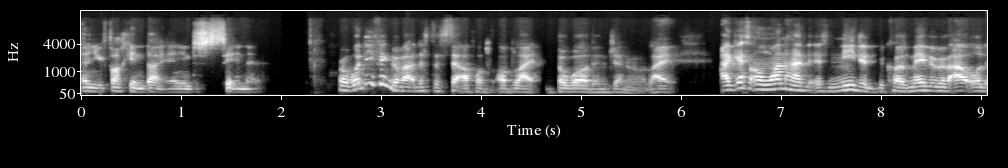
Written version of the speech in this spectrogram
and you fucking die and you're just sitting there. Bro, what do you think about just the setup of, of like the world in general? Like, I guess on one hand it's needed because maybe without all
